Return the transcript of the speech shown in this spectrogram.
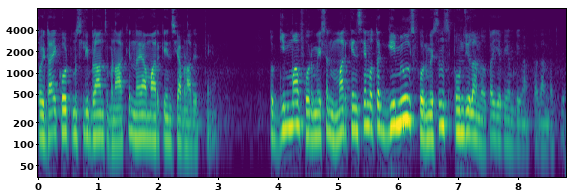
तो डाइकोट मछली ब्रांच बना के नया मार्केंसिया बना देते हैं। तो गिम्मा फॉर्मेशन, मार्केंसिया में होता है, गिम्यूल्स फॉर्मेशन स्पोंजिला में होता है, ये पीएमटी में आता है, ध्यान रखिए।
